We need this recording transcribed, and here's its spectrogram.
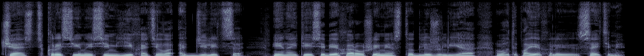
Часть крысиной семьи хотела отделиться и найти себе хорошее место для жилья. Вот и поехали с этими.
